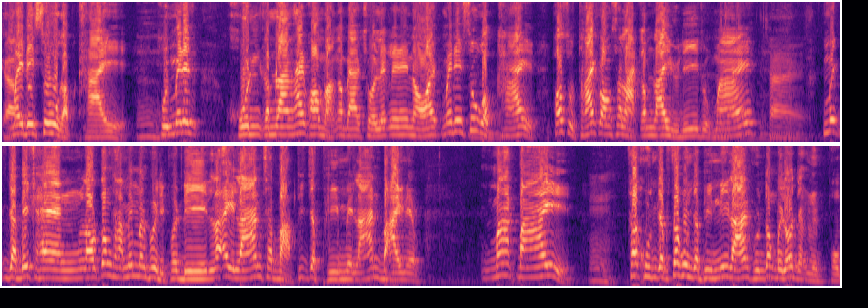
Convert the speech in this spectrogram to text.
ครับไม่ได้สู้กับใครอืมคุณไม่ได้ คุณกำลังให้ความหวังกับประชาชนเล็กๆน้อยๆไม่ได้สู้กับใคร เพราะสุดท้ายกองสลากกำไรอยู่ดีถูกไหม ใช่ ไม่อย่าไปแข่งเราต้องทำให้มันพอดีพอดี และไอ้ร้านฉบับที่จะพิมพ์ในร้านใบเนี่ย มากไป อืม ถ้าคุณจะถ้าคุณจะพิมพ์นี่ร้านคุณต้องไปลดอย่างอื่น ผม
